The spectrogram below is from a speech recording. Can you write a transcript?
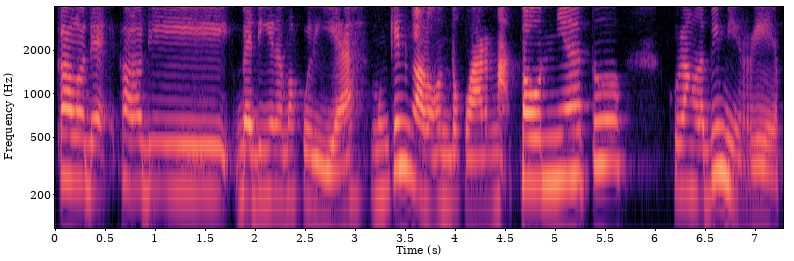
kalau de kalau dibandingin sama kuliah, mungkin kalau untuk warna tone-nya tuh kurang lebih mirip.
